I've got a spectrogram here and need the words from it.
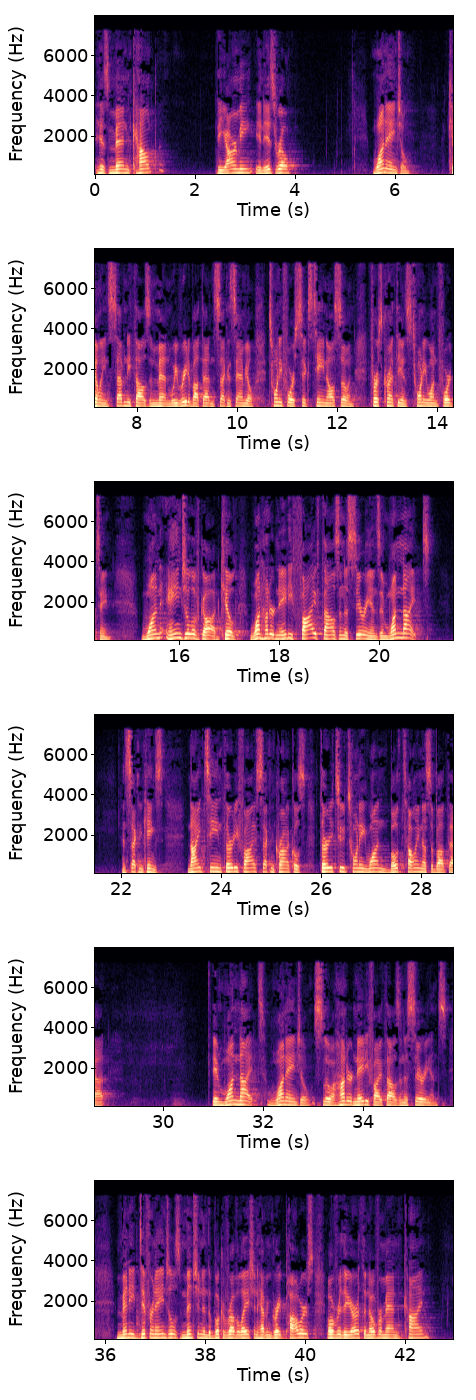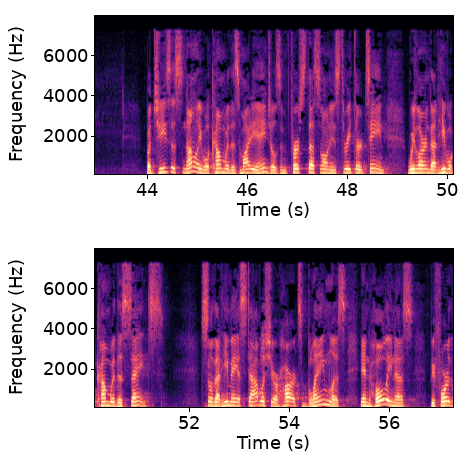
his men count the army in Israel, one angel killing 70,000 men. We read about that in 2 Samuel 24:16, also in 1 Corinthians 21:14. One angel of God killed 185,000 Assyrians in one night. In 2 Kings 1935, 2 Chronicles 32:21, both telling us about that. In one night, one angel slew 185,000 Assyrians. Many different angels mentioned in the book of Revelation having great powers over the earth and over mankind. But Jesus not only will come with his mighty angels in 1 Thessalonians 3:13, we learn that he will come with his saints so that he may establish your hearts blameless in holiness before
